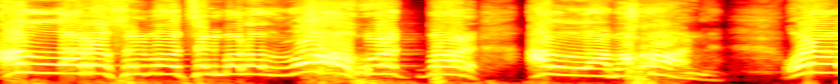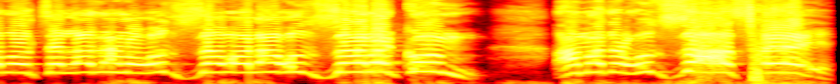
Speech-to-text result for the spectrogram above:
আল্লাহ রসুল বলছেন, বলো, আল্লাহ একবার আল্লাহ মহান। ওরা বলছে লানাল উজ্জা উজ্জা লাকুম। আমাদের উজ্জা আছে,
